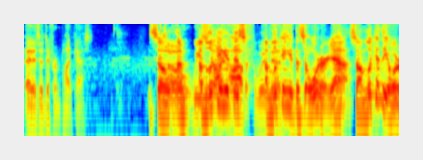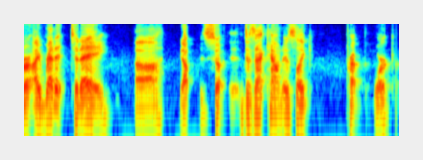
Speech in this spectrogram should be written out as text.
That is a different podcast. So, So I'm, we I'm looking at this. I'm looking at this order. Yeah. So I'm looking at the order. I read it today. Uh, Yep. So does that count as like prep work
